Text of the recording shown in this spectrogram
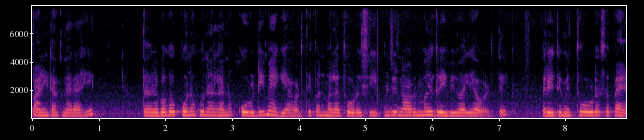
पाणी टाकणार आहे. तर बघा कोणाकोणाला ना कोरडी मॅगी आवडते पण मला थोडीशी म्हणजे नॉर्मल ग्रेव्हीवाली आवडते. तर इथे मी थोडंसं पॅ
